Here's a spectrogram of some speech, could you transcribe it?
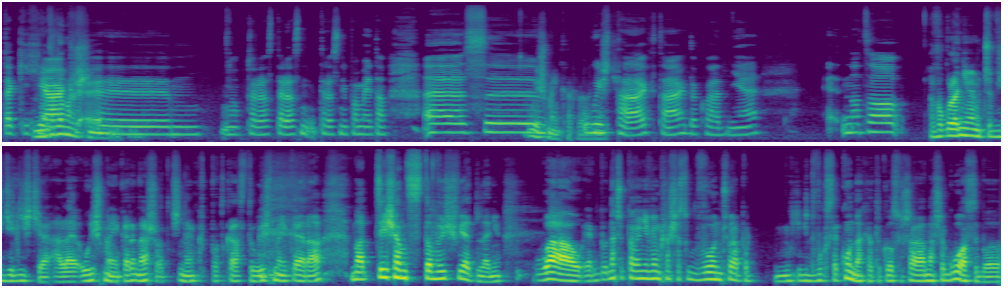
takich No jak... ym, no teraz, teraz, teraz nie pamiętam. E, z, Wishmaker. Wish, tak, tak, dokładnie. E, No to w ogóle nie wiem, czy widzieliście, ale Wishmaker, nasz odcinek podcastu Wishmakera, ma 1100 wyświetleń. Wow, jakby, znaczy pewnie większość osób wyłączyła po jakichś dwóch sekundach, ja tylko usłyszała nasze głosy, bo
